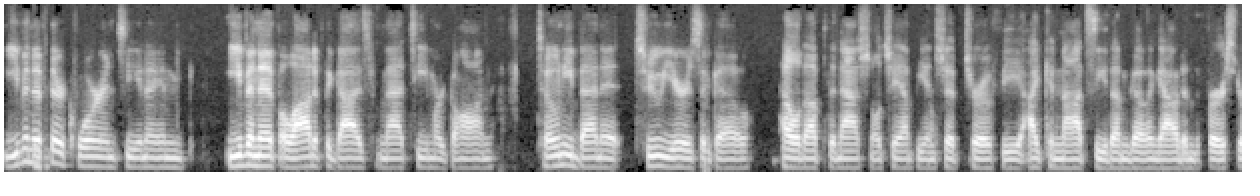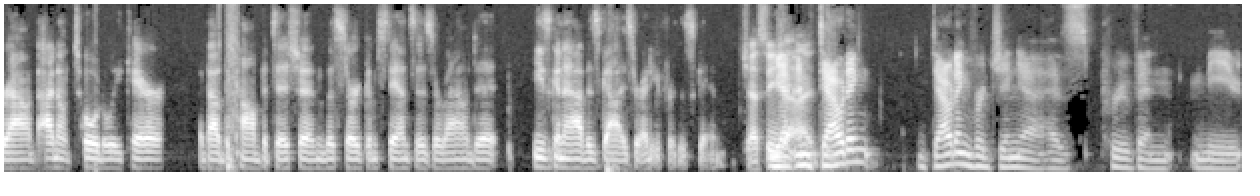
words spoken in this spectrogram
even if they're quarantining, even if a lot of the guys from that team are gone, Tony Bennett 2 years ago held up the national championship trophy. I cannot see them going out in the first round. I don't totally care about the competition, the circumstances around it. He's going to have his guys ready for this game. Jesse, yeah, and I... doubting doubting Virginia has proven me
